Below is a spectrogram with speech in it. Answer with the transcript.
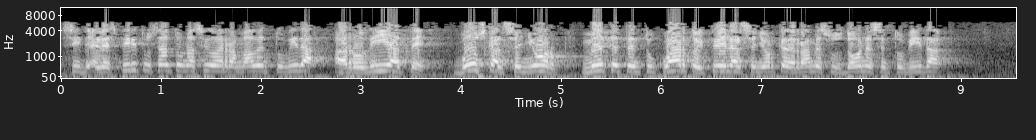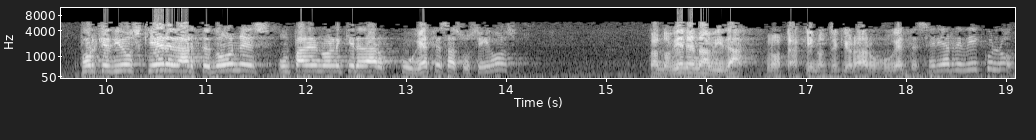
Si el Espíritu Santo no ha sido derramado en tu vida, arrodíate, busca al Señor, métete en tu cuarto y pídele al Señor que derrame sus dones en tu vida. Porque Dios quiere darte dones. Un padre no le quiere dar juguetes a sus hijos. Cuando viene Navidad, no, a no te quiero dar un juguete, sería ridículo.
